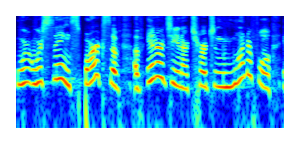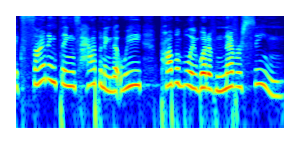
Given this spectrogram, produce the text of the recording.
we're, we're seeing sparks of, of energy in our church and wonderful, exciting things happening that we probably would have never seen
